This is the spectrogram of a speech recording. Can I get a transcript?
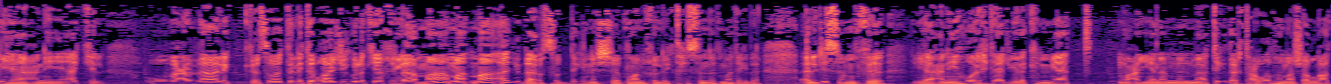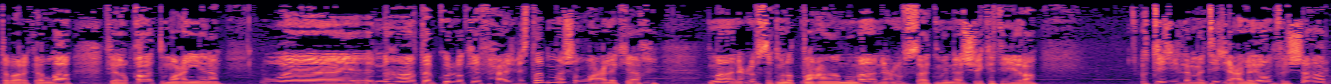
يعني أكل وبعد ذلك سويت اللي تبغاه يجي يقول لك يا أخي لا ما ما ما أقدر. صدقني الشيطان يخليك تحس إنك ما تقدر. الجسم في يعني هو يحتاج إلى كميات معينة من الماء. تقدر تعوضها ما شاء الله تبارك الله في أوقات معينة. والنهار طيب كله كيف؟ حاجلس. طيب ما شاء الله عليك يا أخي. مانع نفسك من الطعام ومانع نفسك من أشياء كثيرة. وتيجي لما تيجي على يوم في الشهر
